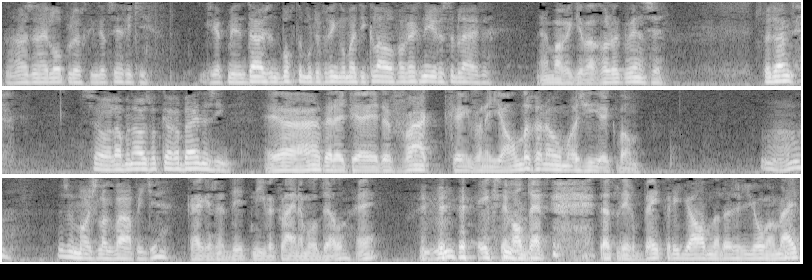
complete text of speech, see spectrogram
Nou, dat is een hele opluchting, dat zeg ik je. Je hebt me in duizend bochten moeten wringen om uit die klauwen van Regnerus te blijven. Dan mag ik je wel geluk wensen. Bedankt. Zo, laat me nou eens wat karabijnen zien. Ja, daar heb jij er vaak geen van in je handen genomen als je hier kwam. Nou, dat is een mooi slank wapentje. Kijk eens naar dit nieuwe kleine model, hè? Mm -hmm. ik zeg altijd, dat ligt beter in je handen dan een jonge meid.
